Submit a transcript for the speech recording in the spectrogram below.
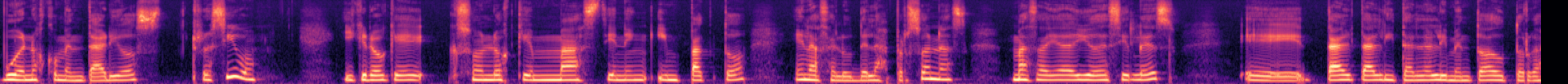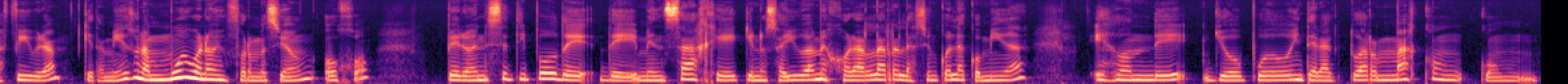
buenos comentarios recibo y creo que son los que más tienen impacto en la salud de las personas. Más allá de yo decirles, eh, tal, tal y tal alimento otorga fibra, que también es una muy buena información, ojo, pero en ese tipo de, de mensaje que nos ayuda a mejorar la relación con la comida, es donde yo puedo interactuar más con, con,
